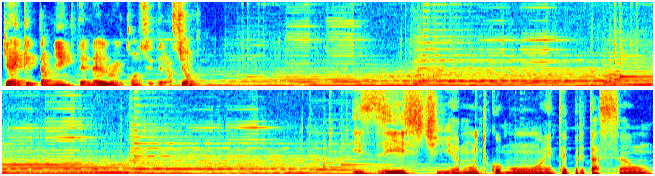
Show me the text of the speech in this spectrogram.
que hay que también tenerlo en consideración. Existe, e é muito comum a interpretação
